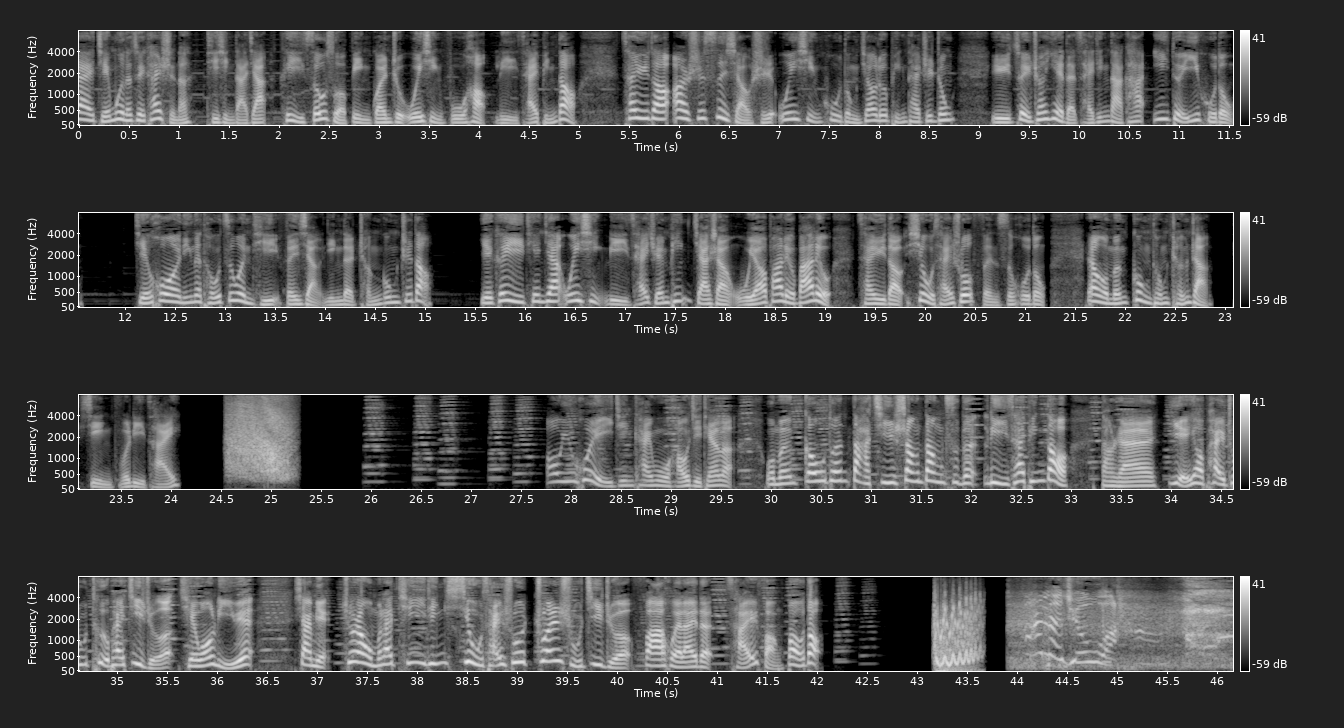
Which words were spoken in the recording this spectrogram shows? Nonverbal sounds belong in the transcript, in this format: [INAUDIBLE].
在节目的最开始呢，提醒大家可以搜索并关注微信服务号“理财频道”，参与到二十四小时微信互动交流平台之中，与最专业的财经大咖一对一互动，解惑您的投资问题，分享您的成功之道。也可以添加微信“理财全拼”加上五幺八六八六，参与到“秀才说”粉丝互动，让我们共同成长，幸福理财。奥运会已经开幕好几天了，我们高端大气上档次的理财频道，当然也要派出特派记者前往里约。下面就让我们来听一听秀才说专属记者发回来的采访报道。二秒九五，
